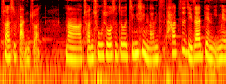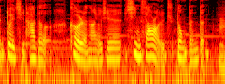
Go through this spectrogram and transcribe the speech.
算是反转，那传出说是这位金姓男子他自己在店里面对其他的客人啊有一些性骚扰的举动等等。嗯，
